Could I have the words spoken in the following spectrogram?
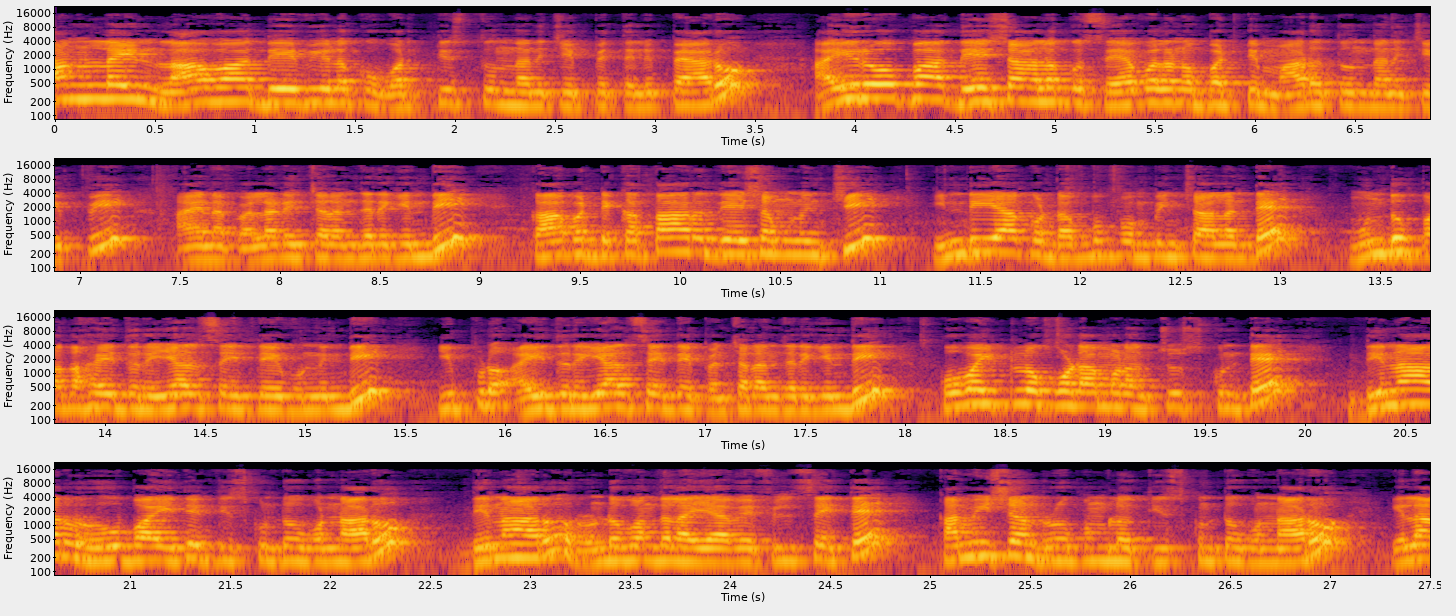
ఆన్లైన్ లావాదేవీలకు వర్తిస్తుందని చెప్పి తెలిపారు. ఐరోపా దేశాలకు సేవలను బట్టి మారుతుందని చెప్పి ఆయన వెల్లడించడం జరిగింది. కాబట్టి ఖతారు దేశం నుంచి ఇండియాకు డబ్బు పంపించాలంటే ముందు పదహైదు రియాల్స్ అయితే ఉండింది ఇప్పుడు ఐదు రియాల్స్ అయితే పెంచడం జరిగింది. కువైట్లో కూడా మనం చూసుకుంటే దినారు రూపాయి అయితే తీసుకుంటూ ఉన్నారు. దినారు రెండు వందల యాభై ఫిల్స్ అయితే కమిషన్ రూపంలో తీసుకుంటూ ఉన్నారు. ఇలా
